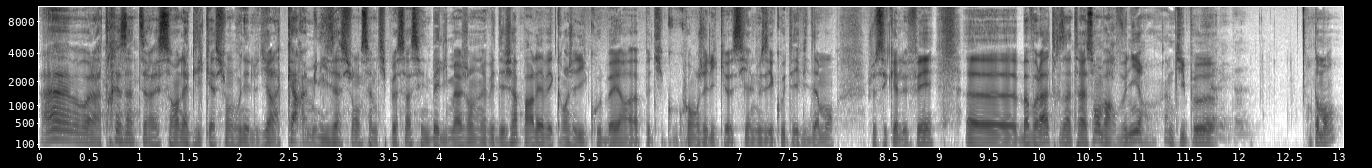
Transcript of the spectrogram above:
Ah voilà, très intéressant. La glycation, vous venez de le dire, la caramélisation, c'est un petit peu ça, c'est une belle image. On en avait déjà parlé avec Angélique Coulbert. Euh, Petit coucou Angélique, si elle nous écoute évidemment, je sais qu'elle le fait. Euh, bah voilà, très intéressant. On va revenir un petit peu. Comment?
